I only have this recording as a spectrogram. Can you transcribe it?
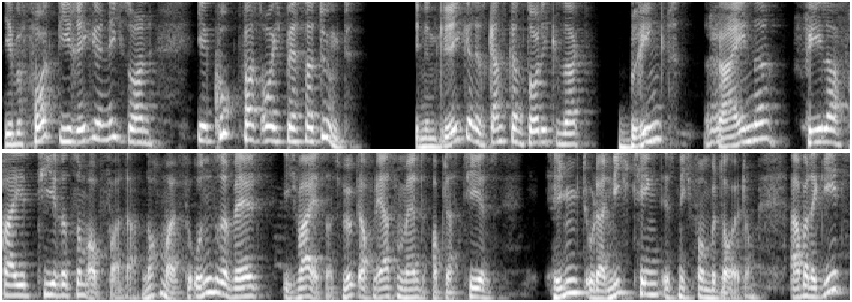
Ihr befolgt die Regeln nicht, sondern ihr guckt, was euch besser dünkt. In den Regeln ist ganz, ganz deutlich gesagt, bringt reine, fehlerfreie Tiere zum Opfer da. Nochmal, für unsere Welt, ich weiß, das wirkt auf den ersten Moment, ob das Tier jetzt hinkt oder nicht hinkt, ist nicht von Bedeutung. Aber da geht's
